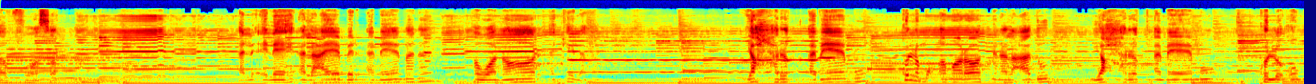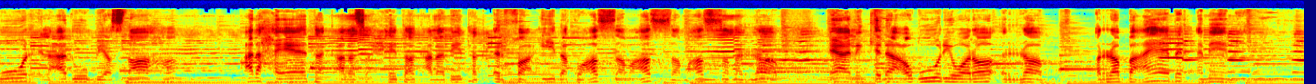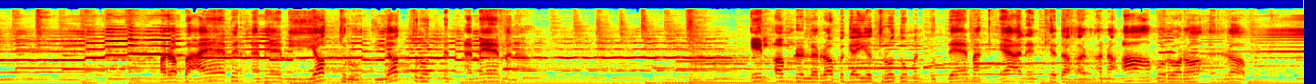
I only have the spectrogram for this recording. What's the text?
الرب في وسطنا. الإله العابر أمامنا هو نار أكلة. يحرق أمامه كل مؤامرات من العدو. يحرق أمامه كل أمور العدو بيصنعها. على حياتك على صحتك على بيتك. ارفع إيدك وعظم عظم عظم الرب. اعلن كده عبوري وراء الرب. الرب عابر أمامي. الرب عابر أمامي يطرد يطرد من أمامنا. إيه الأمر اللي الرب جاي يطرده من قدامك؟ اعلن كده أنا أعبر وراء الرب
